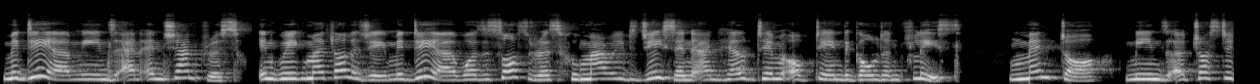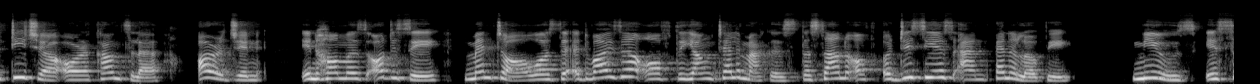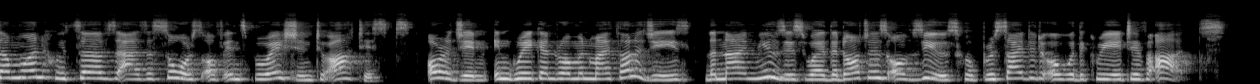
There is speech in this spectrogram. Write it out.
Medea means an enchantress. In Greek mythology, Medea was a sorceress who married Jason and helped him obtain the golden fleece. Mentor means a trusted teacher or a counselor. Origin in Homer's Odyssey, Mentor was the advisor of the young Telemachus, the son of Odysseus and Penelope. Muse is someone who serves as a source of inspiration to artists. Origin In Greek and Roman mythologies, the nine muses were the daughters of Zeus who presided over the creative arts.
